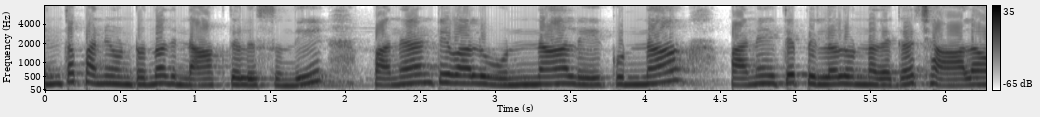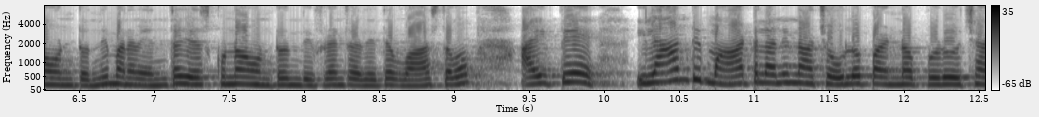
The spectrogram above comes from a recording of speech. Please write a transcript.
ఎంత పని ఉంటుందో అది నాకు తెలుస్తుంది. పని అంటే వాళ్ళు ఉన్నా లేకున్నా పని అయితే పిల్లలు ఉన్న దగ్గర చాలా ఉంటుంది. మనం ఎంత చేసుకున్నా ఉంటుంది. ఫ్రెండ్స్ అదైతే వాస్తవం. అయితే ఇలాంటి మాటలని నా చెవులో పడినప్పుడు చా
